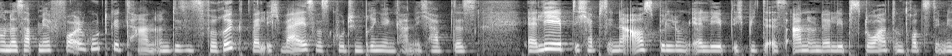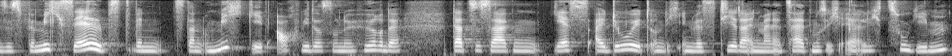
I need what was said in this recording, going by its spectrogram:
und das hat mir voll gut getan. Und das ist verrückt, weil ich weiß, was Coaching bringen kann. Ich habe das erlebt, ich habe es in der Ausbildung erlebt, ich biete es an und erlebe es dort. Und trotzdem ist es für mich selbst, wenn es dann um mich geht, auch wieder so eine Hürde, da zu sagen, yes, I do it und ich investiere da in meine Zeit, muss ich ehrlich zugeben.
